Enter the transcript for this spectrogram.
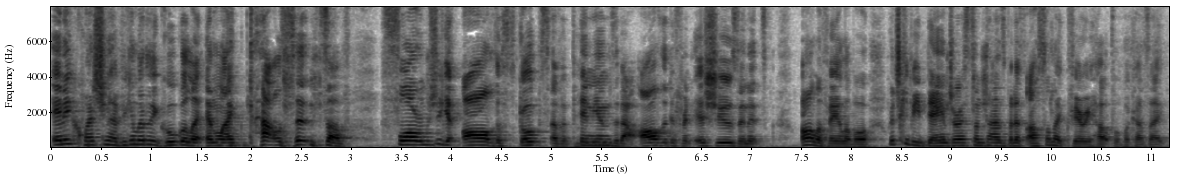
any question you have, you can literally Google it and like thousands of forums. You get all the scopes of opinions Mm-hmm. about all the different issues, and it's all available, which can be dangerous sometimes, but it's also like very helpful because like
